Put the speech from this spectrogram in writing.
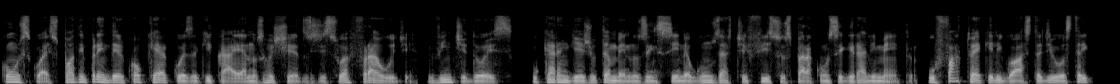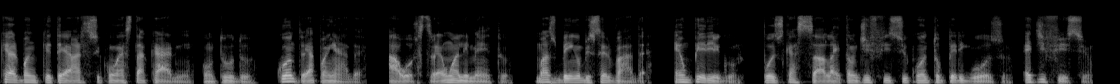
com os quais podem prender qualquer coisa que caia nos rochedos de sua fraude. 22. O caranguejo também nos ensina alguns artifícios para conseguir alimento. O fato é que ele gosta de ostra e quer banquetear-se com esta carne. Contudo, quando é apanhada, a ostra é um alimento, mas bem observada, é um perigo, pois caçá-la é tão difícil quanto perigoso. É difícil,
